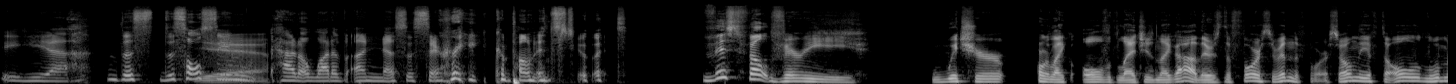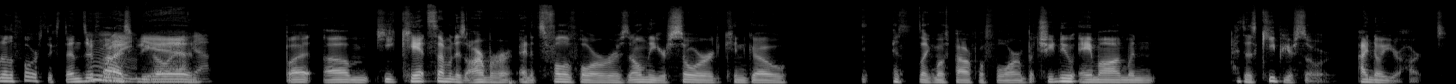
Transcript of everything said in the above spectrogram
Yeah. This this whole scene had a lot of unnecessary components to it. This felt very Witcher or like old legend, like ah, there's the forest or in the forest. Only if the old woman of the forest extends her thighs Right, can you go in. Yeah. But um, he can't summon his armor, and it's full of horrors. And only your sword can go. It's like most powerful form. But she knew Amon when it says, "Keep your sword. I know your heart."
